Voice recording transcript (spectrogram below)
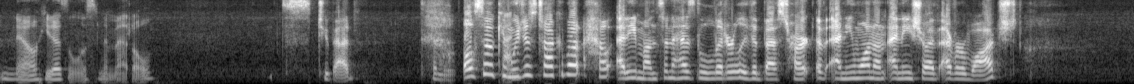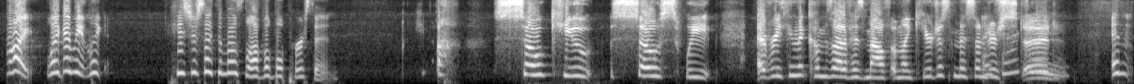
No, he doesn't listen to metal. It's too bad. Also, can we just talk about how Eddie Munson has literally the best heart of anyone on any show I've ever watched? Right. Like, I mean, like, he's just like the most lovable person. So cute, so sweet. Everything that comes out of his mouth, I'm like, you're just misunderstood. Exactly. And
